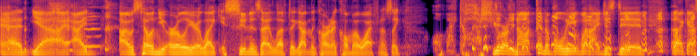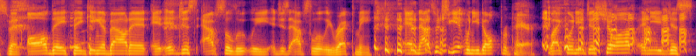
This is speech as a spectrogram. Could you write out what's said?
and yeah, I, I, I was telling you earlier. Like as soon as I left, I got in the car and I called my wife, and I was like. Oh my gosh, you are not going to believe what I just did. Like I spent all day thinking about it. it. It just absolutely, it just absolutely wrecked me. And that's what you get when you don't prepare. Like when you just show up and you just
